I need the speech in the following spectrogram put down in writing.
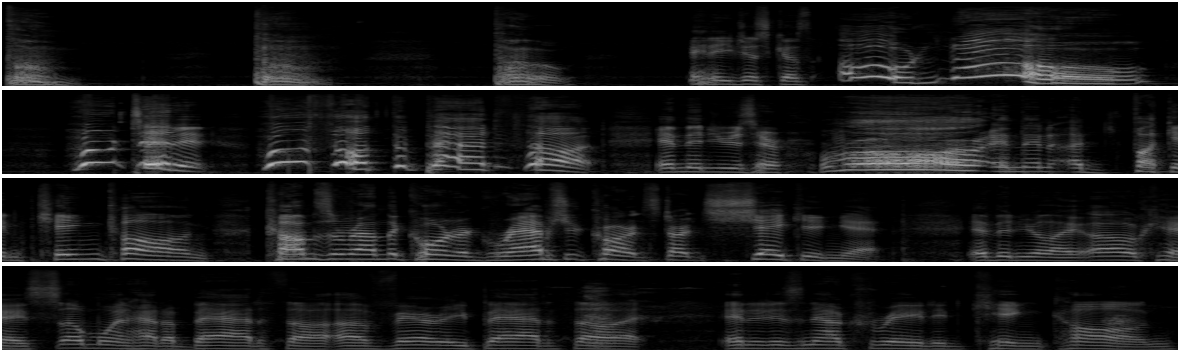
boom, boom, boom, and he just goes, "Oh no! Who did it? Who thought the bad thought?" And then you just hear roar, and then a fucking King Kong comes around the corner, grabs your cart, starts shaking it. And then you're like, okay, someone had a bad thought, a very bad thought, and it has now created King Kong.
